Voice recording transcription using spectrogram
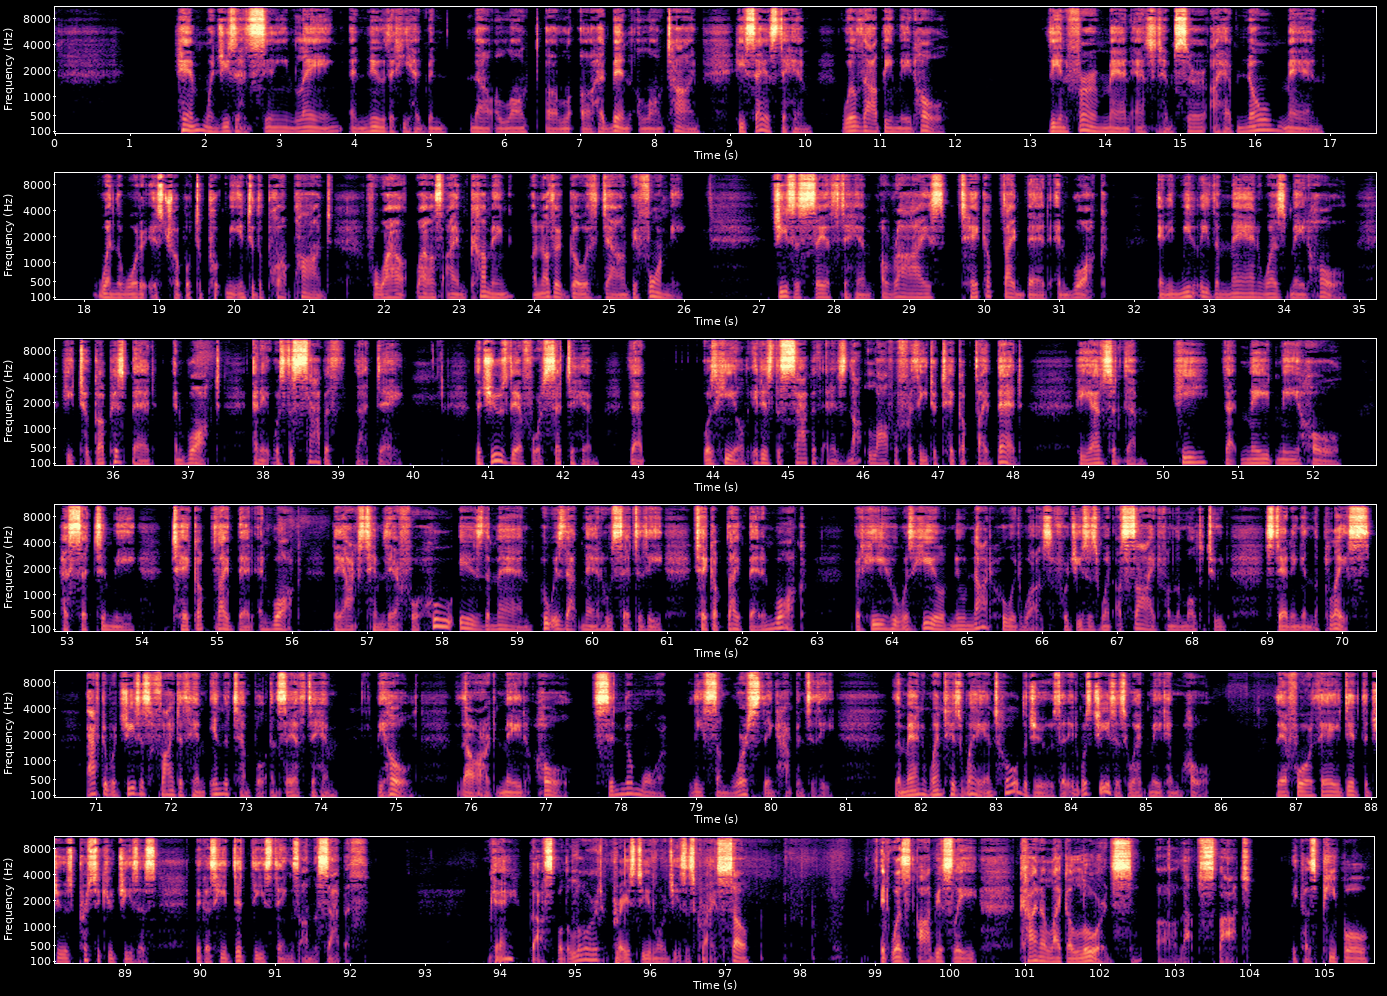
Him, when Jesus had seen laying and knew that he had been now a long uh, uh, had been a long time, he says to him, Will thou be made whole? The infirm man answered him, Sir, I have no man when the water is troubled to put me into the pond, for while whilst I am coming, another goeth down before me. Jesus saith to him, Arise, take up thy bed, and walk. And immediately the man was made whole. He took up his bed and walked, and it was the Sabbath that day. The Jews therefore said to him that was healed, It is the Sabbath, and it is not lawful for thee to take up thy bed. He answered them, He that made me whole has said to me, Take up thy bed and walk. They asked him therefore, Who is the man, who is that man who said to thee, Take up thy bed and walk? But he who was healed knew not who it was, for Jesus went aside from the multitude standing in the place. Afterward Jesus findeth him in the temple, and saith to him, Behold, thou art made whole. Sin no more, lest some worse thing happen to thee. The man went his way and told the Jews that it was Jesus who had made him whole. Therefore they did the Jews persecute Jesus, because he did these things on the Sabbath. Okay, gospel of the Lord. Praise to you, Lord Jesus Christ. So it was obviously kind of like a Lourdes, uh, that spot, because people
